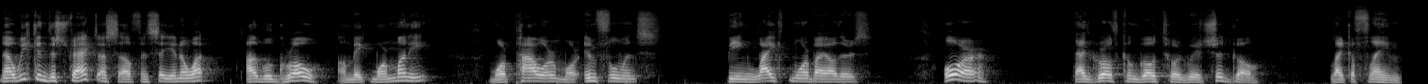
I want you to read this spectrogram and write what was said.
Now we can distract ourselves and say, you know what? I will grow. I'll make more money, more power, more influence, being liked more by others. Or that growth can go toward where it should go, like a flame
